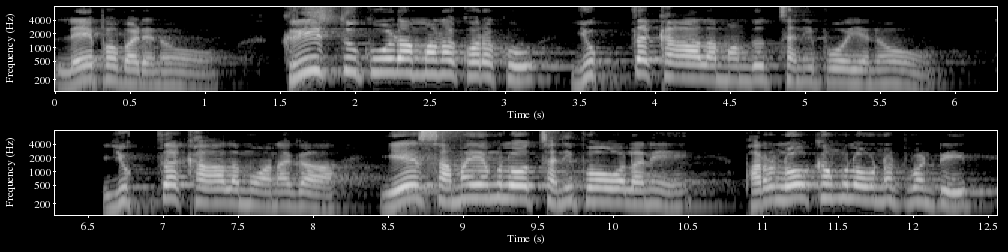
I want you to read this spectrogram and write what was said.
లేపబడెను. క్రీస్తు కూడా మన కొరకు యుక్త కాలమందు చనిపోయెను. యుక్త కాలము అనగా ఏ సమయంలో చనిపోవాలని పరలోకములో ఉన్నటువంటి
